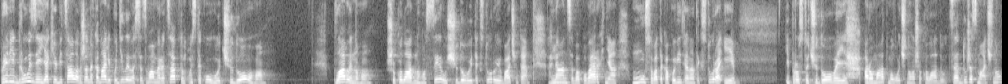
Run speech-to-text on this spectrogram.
Привіт, друзі! Як і обіцяла, вже на каналі поділилася з вами рецептом ось такого чудового плавленого шоколадного сиру з чудовою текстурою. Бачите, глянцева поверхня, мусова така повітряна текстура і, і просто чудовий аромат молочного шоколаду. Це дуже смачно,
